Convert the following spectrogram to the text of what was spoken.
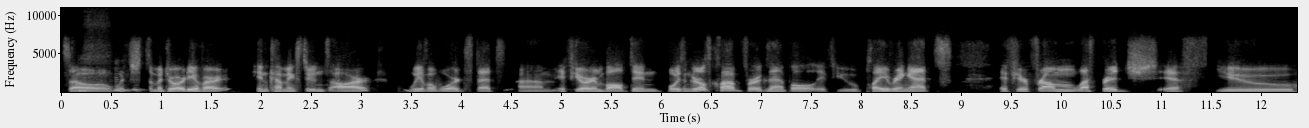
So, which the majority of our incoming students are. We have awards that um, if you're involved in Boys and Girls Club, for example, if you play ringettes, if you're from Lethbridge, if you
